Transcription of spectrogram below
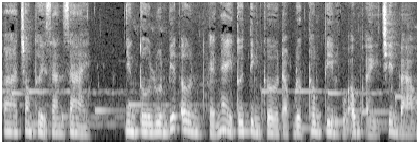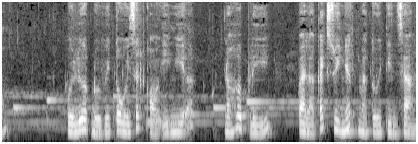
pha trong thời gian dài, nhưng tôi luôn biết ơn cái ngày tôi tình cờ đọc được thông tin của ông ấy trên báo. Khối lượng đối với tôi rất có ý nghĩa, nó hợp lý và là cách duy nhất mà tôi tin rằng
